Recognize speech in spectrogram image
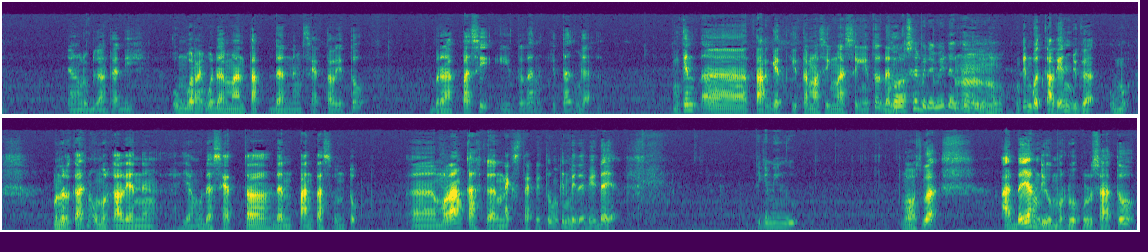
yang lu bilang tadi umur yang udah mantap dan yang settle itu berapa sih? Gitu kan kita nggak mungkin eh, target kita masing-masing itu dan kalau saya beda-beda gue Mm, mungkin buat kalian juga umur menurut kalian umur kalian yang yang udah settle dan pantas untuk eh, melangkah ke next step itu mungkin beda-beda ya? Tiga minggu. Nggak maksud gua ada yang di umur 21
